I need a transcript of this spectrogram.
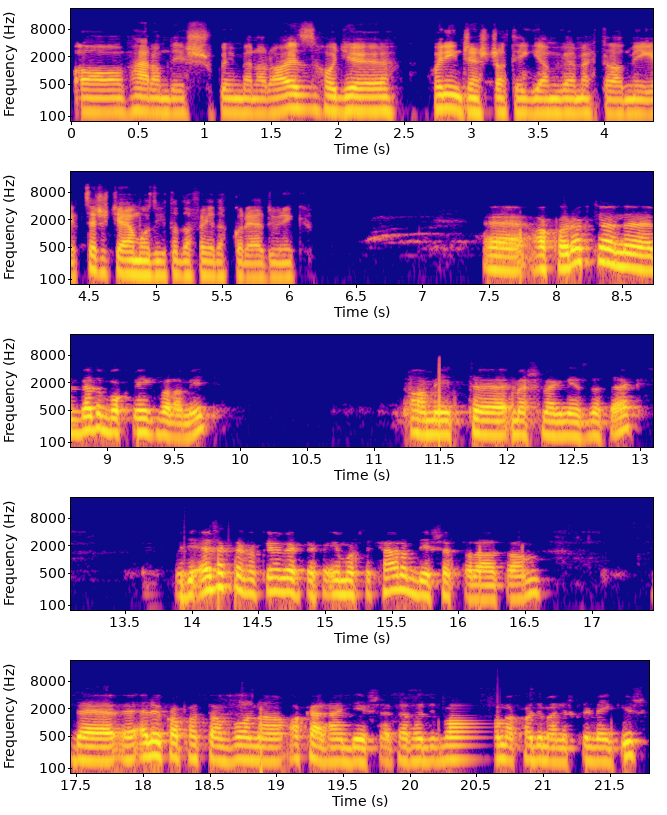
a 3D-s könyvben a rajz, hogy, hogy nincsen stratégia, amivel megtalad még egyszer, és hogyha elmozdítod a fejed, akkor eltűnik. Eh, Akkor rögtön bedobok még valamit, amit mes megnézzetek. Ugye ezeknek a könyveknek én most egy 3D-set találtam, de előkaphattam volna akárhány d tehát hogy vannak hagyományos könyveink is.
